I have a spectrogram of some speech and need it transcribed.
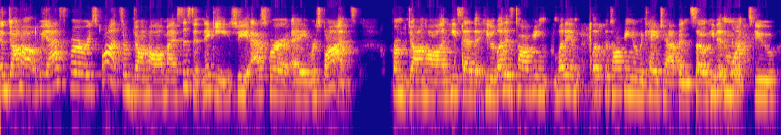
and John Hall, we asked for a response from John Hall. My assistant, Nikki, she asked for a response from John Hall, and he said that he would let his talking, let him, let the talking in the cage happen. So he didn't want to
